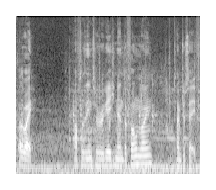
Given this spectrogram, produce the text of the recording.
By the way, after the interrogation and the phone line, time to save.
